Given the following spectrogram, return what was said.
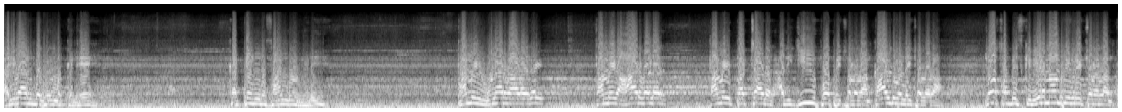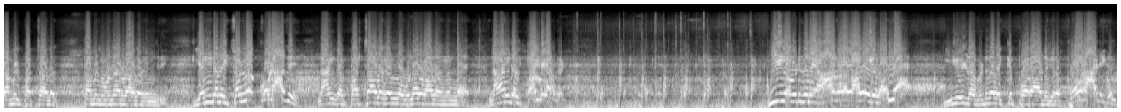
அறிவார்ந்த பெருமக்களே கற்றறிந்த சான்றோர்களே. தமிழ் உணர்வாளர்கள் தமிழ் ஆர்வலர் தமிழ் பற்றாளர் அது ஜி போப்பை சொல்லலாம் கால்டுவல்லை சொல்லலாம் ஜோசப் பிஸ்கி வீரமாம்புலிவரை சொல்லலாம் தமிழ் பற்றாளர் தமிழ் உணர்வாளர் என்று. எங்களை சொல்லக்கூடாது. நாங்கள் பற்றாளர்கள் உணர்வாளர்கள் நாங்கள் தமிழர்கள். ஈழ விடுதலை ஆதரவாளர்கள் அல்ல. ஈழ விடுதலைக்கு போராடுகிற போராளிகள்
